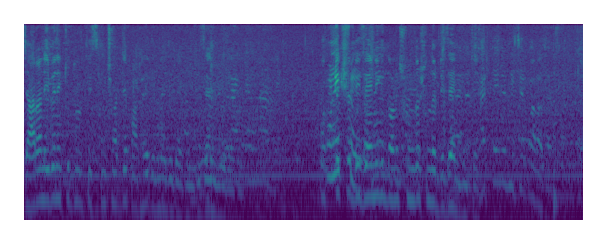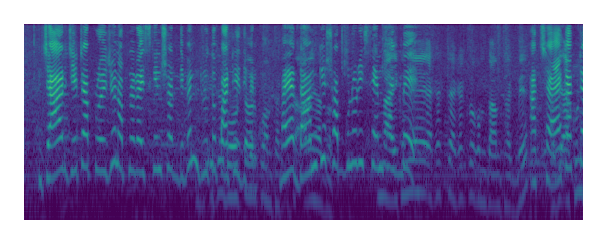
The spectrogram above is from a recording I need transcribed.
যারা নেবেন একটু দ্রুত স্ক্রিনশট দিয়ে পাঠিয়ে দেবেন যে দেখেন ডিজাইনগুলো দেখেন প্রত্যেকটা সুন্দর। ডিজাইনই কিন্তু অনেক সুন্দর সুন্দর ডিজাইন কিন্তু। যার যেটা প্রয়োজন আপনারা স্ক্রিনশট দিবেন দ্রুত পাঠিয়ে দিবেন। ভাইয়া দাম কি সবগুলোরই সেম থাকবে? এক একটা এক এক রকম দাম থাকবে। আচ্ছা এক একটা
